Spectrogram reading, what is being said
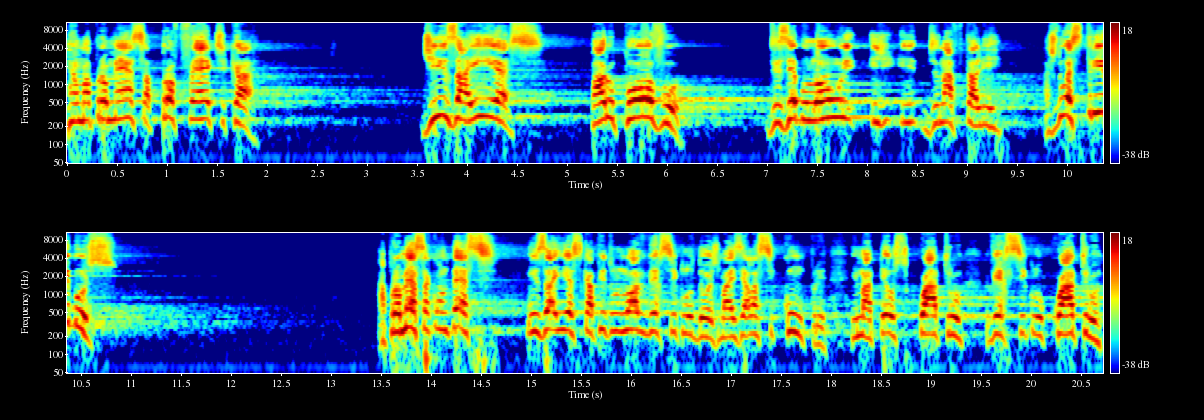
é uma promessa profética de Isaías para o povo de Zebulon e, e de Naftali, as duas tribos. A promessa acontece em Isaías capítulo 9, versículo 2, mas ela se cumpre em Mateus 4, versículo 4.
